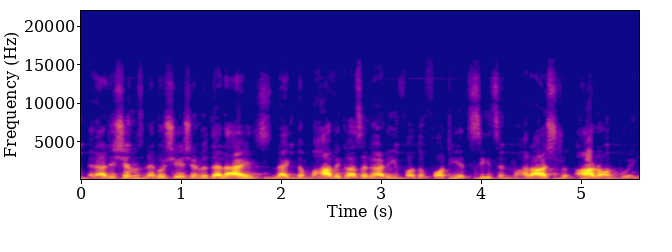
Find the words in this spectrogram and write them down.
In addition, negotiations with allies like the Mahavikas Aghadi for the 48 seats in Maharashtra are ongoing,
